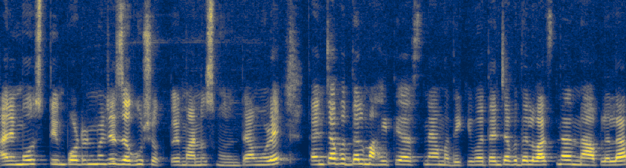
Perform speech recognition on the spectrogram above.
आणि मोस्ट इम्पॉर्टंट म्हणजे जगू शकतोय माणूस म्हणून. त्यामुळे त्यांच्याबद्दल माहिती असण्यामध्ये किंवा त्यांच्याबद्दल वाचताना आपल्याला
